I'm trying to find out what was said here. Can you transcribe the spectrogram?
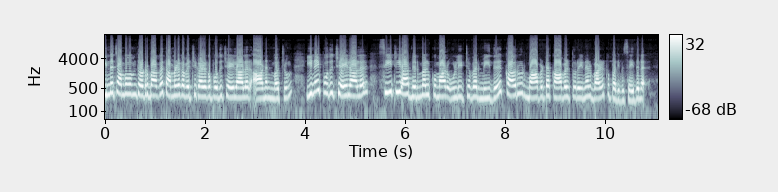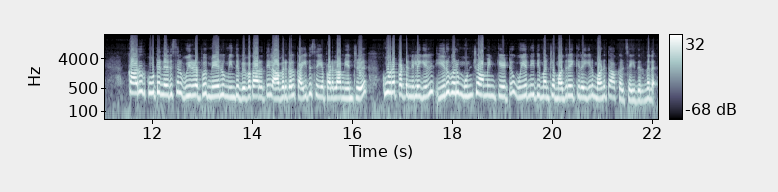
இந்த சம்பவம் தொடர்பாக தமிழக வெற்றிக் கழக பொதுச் செயலாளர் ஆனந்த் மற்றும் இணை பொதுச் செயலாளர் சிடிஆர் நிர்மல்குமார் உள்ளிட்டவர் மீது கரூர் மாவட்ட காவல்துறையினர் வழக்கு பதிவு செய்தனர். கரூர் கூட்ட நெரிசல் உயிரிழப்பு மேலும் இந்த விவகாரத்தில் அவர்கள் கைது செய்யப்படலாம் என்று கூறப்பட்ட நிலையில் இருவரும் முன்ஜாமீன் கேட்டு உயர்நீதிமன்ற மதுரை கிளையில் மனு தாக்கல் செய்திருந்தனர்.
